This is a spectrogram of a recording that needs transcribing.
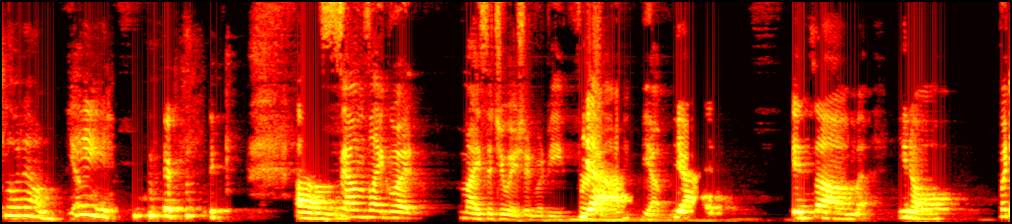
slow down Yep. hey like, um, Sounds like what my situation would be for Yeah. sure. Yep. yeah it's um you know But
